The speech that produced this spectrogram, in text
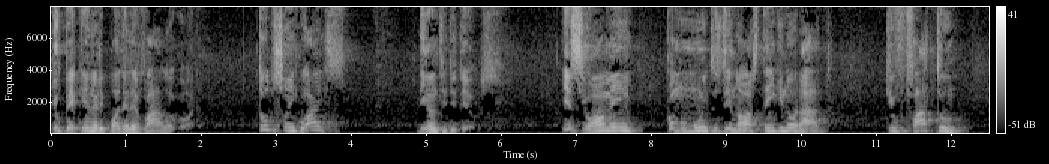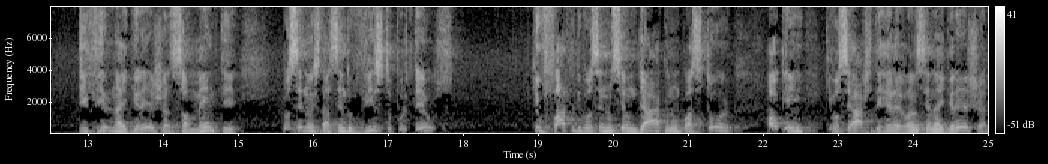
E o pequeno ele pode elevá-lo agora. Todos são iguais diante de Deus. E esse homem, como muitos de nós, tem ignorado que o fato de vir na igreja somente você não está sendo visto por Deus, que o fato de você não ser um diácono, um pastor, alguém que você acha de relevância na igreja,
